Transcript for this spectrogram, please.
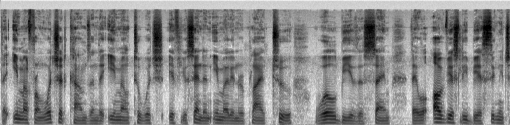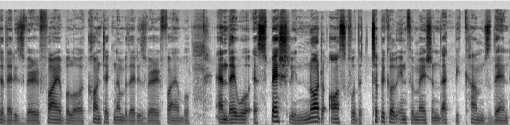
the email from which it comes and the email to which, if you send an email in reply to, will be the same. There will obviously be a signature that is verifiable or a contact number that is verifiable, and they will especially not ask for the typical information that becomes then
